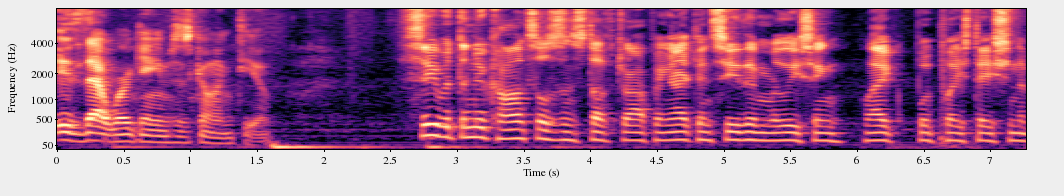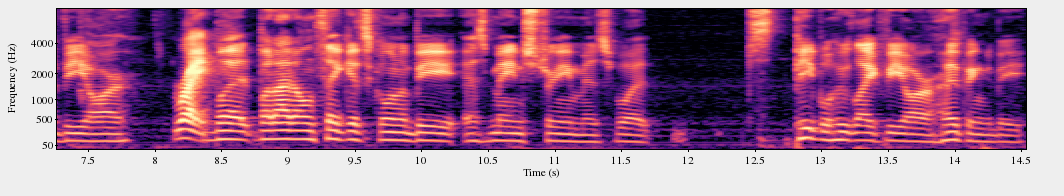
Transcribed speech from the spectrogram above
Is that where games is going to? See, with the new consoles and stuff dropping, I can see them releasing like with PlayStation the VR, Right. but but I don't think it's going to be as mainstream as what people who like VR are hoping to be.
